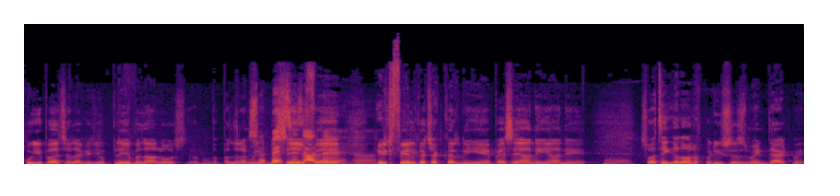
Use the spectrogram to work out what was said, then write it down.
کو یہ پتا چلا کہ جو پلے بنا لو پندرہ منٹ میں سیف ہے ہٹ فیل ہاں. کا چکر نہیں ہے پیسے ہاں. آنے ہی آنے so I think a lot of producers meant that way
